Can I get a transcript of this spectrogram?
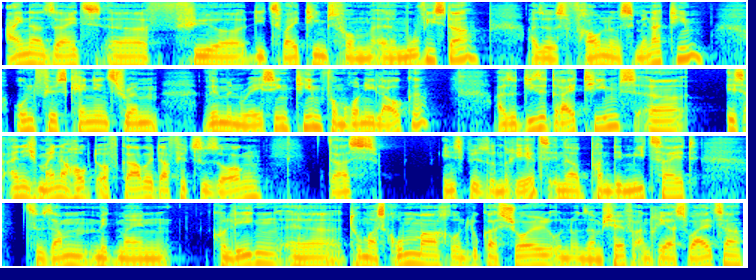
einerseits äh, für die zwei Teams vom äh, Movistar, also das Frauen- und das Männerteam und fürs Canyon SRAM Women Racing Team vom Ronny Lauke. Also diese drei Teams äh, ist eigentlich meine Hauptaufgabe, dafür zu sorgen, dass insbesondere jetzt in der Pandemiezeit zusammen mit meinen Kollegen äh, Thomas Grumbach und Lukas Scholl und unserem Chef Andreas Walzer,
